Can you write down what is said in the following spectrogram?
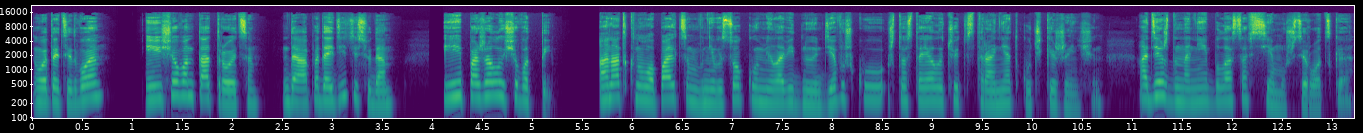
вот эти двое, и еще вон та троица. Да, подойдите сюда. И, пожалуй, еще вот ты». Она ткнула пальцем в невысокую миловидную девушку, что стояла чуть в стороне от кучки женщин. Одежда на ней была совсем уж сиротская.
